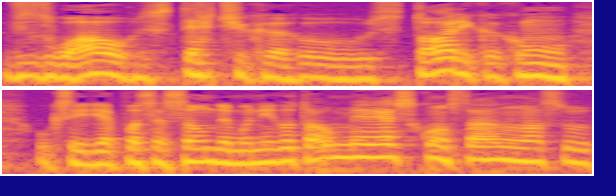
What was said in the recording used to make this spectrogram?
visual, estética ou histórica com o que seria a possessão demoníaca e tal, merece constar no nosso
